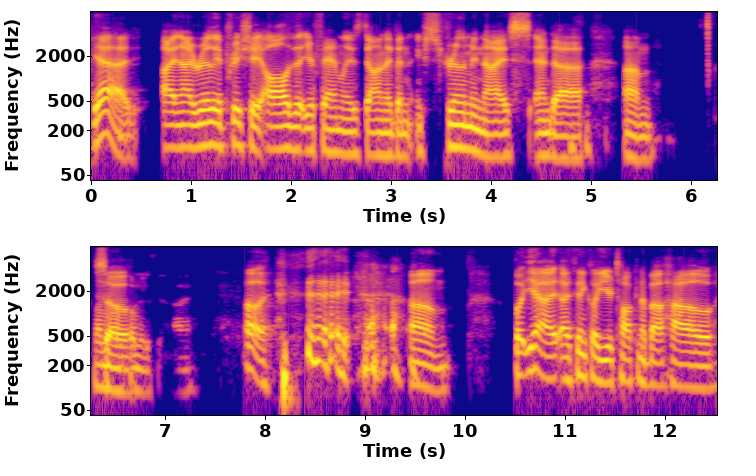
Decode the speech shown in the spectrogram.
yeah I, and i really appreciate all that your family has done they've been extremely nice and uh um so told me to say hi. oh um but yeah I, I think like you're talking about how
